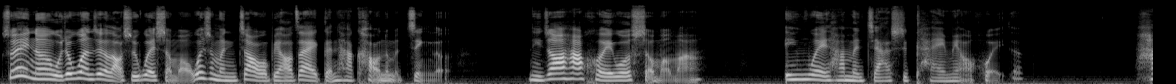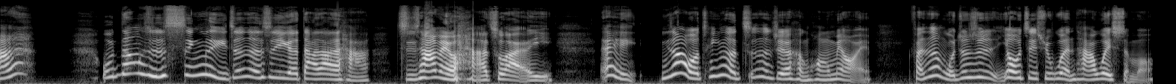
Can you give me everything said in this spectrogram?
所以呢，我就问这个老师为什么？为什么你叫我不要再跟他靠那么近了？你知道他回我什么吗？因为他们家是开庙会的。哈！我当时心里真的是一个大大的哈，只差没有哈出来而已。哎，你知道我听了真的觉得很荒谬哎。反正我就是又继续问他为什么？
